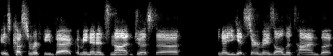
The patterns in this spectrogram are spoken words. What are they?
is customer feedback. I mean, and it's not just uh you know, you get surveys all the time, but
